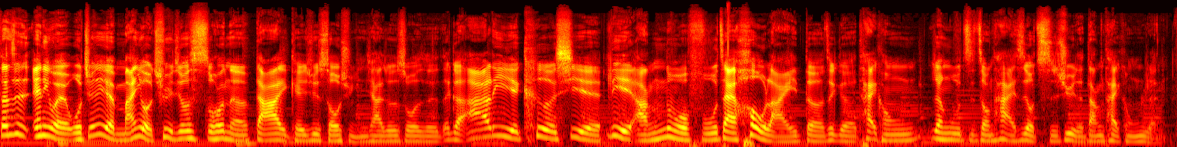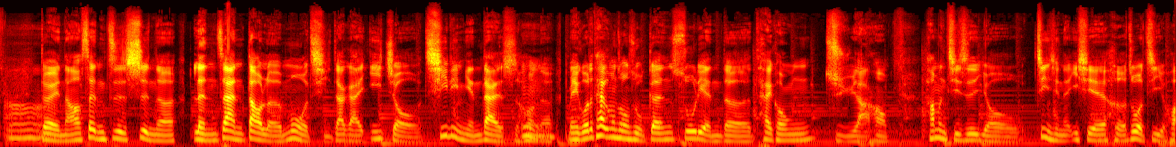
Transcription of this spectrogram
但是 anyway，我觉得也蛮有趣，就是说呢，大家也可以去搜寻一下，就是说是这个阿列克谢列昂诺夫在后来的这个太空任务之中，他还是有持续的当太空人。哦。对，然后甚至是呢，冷战到了末期，大概一九七零年代的时候呢，美国的太空总署跟苏联的太空局啊，哈。他们其实有进行了一些合作计划，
